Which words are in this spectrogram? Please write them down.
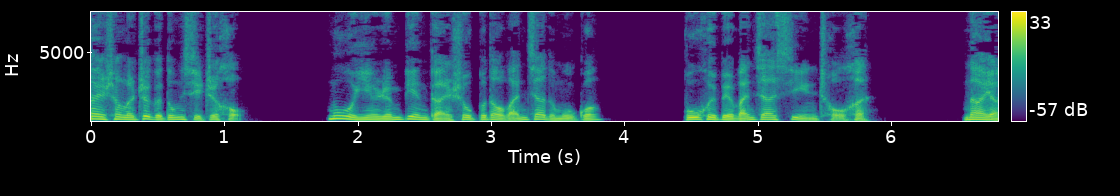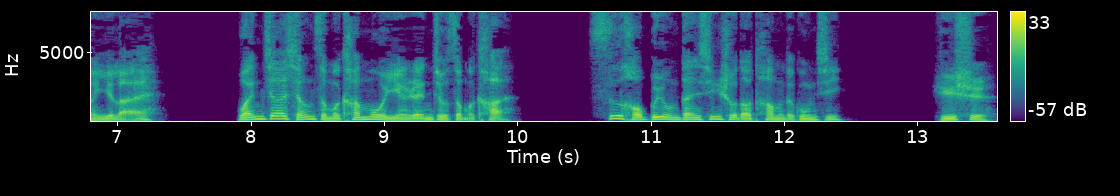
戴上了这个东西之后，末影人便感受不到玩家的目光，不会被玩家吸引仇恨。那样一来，玩家想怎么看末影人就怎么看，丝毫不用担心受到他们的攻击。于是，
